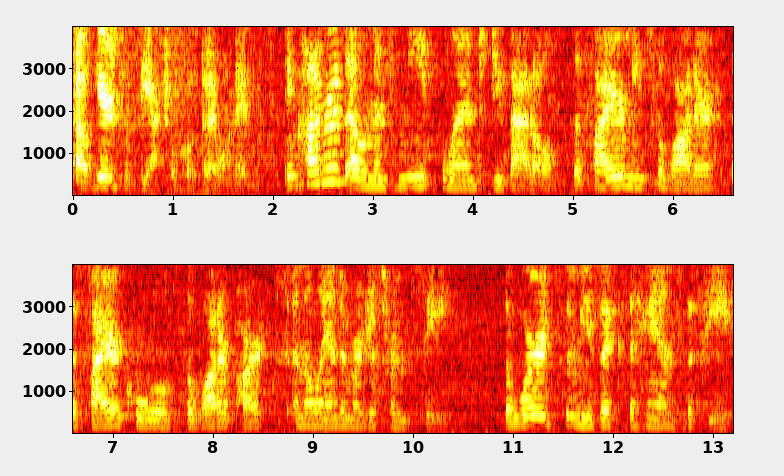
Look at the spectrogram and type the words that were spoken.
Oh, here's the actual quote that I wanted. Incongruous elements meet, blend, do battle. The fire meets the water, the fire cools, the water parts, and the land emerges from the sea. The words, the music, the hands, the feet.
